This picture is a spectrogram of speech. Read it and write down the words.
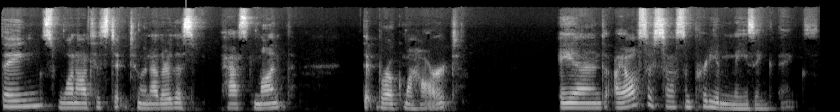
things, one autistic to another this past month, that broke my heart. And I also saw some pretty amazing things.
